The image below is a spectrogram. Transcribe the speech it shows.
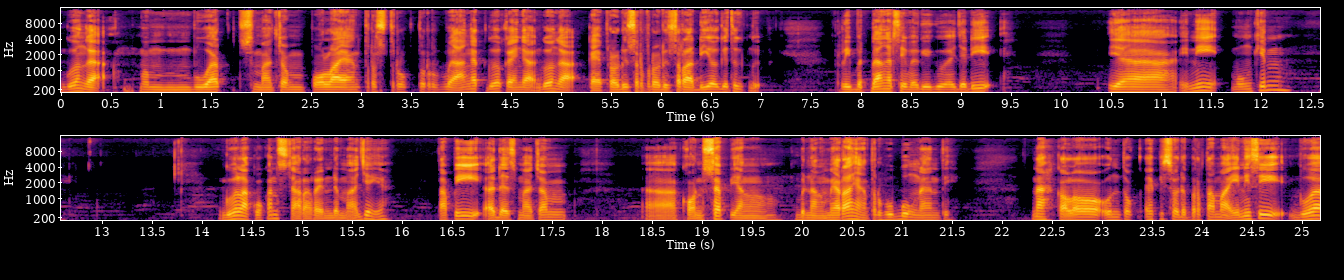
Gue nggak membuat semacam pola yang terstruktur banget. Gue kayak nggak gue nggak kayak produser-produser radio gitu. Ribet banget sih bagi gue jadi ya ini mungkin gue lakukan secara random aja ya. Tapi ada semacam uh, konsep yang benang merah yang terhubung nanti. Nah kalau untuk episode pertama ini sih gue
